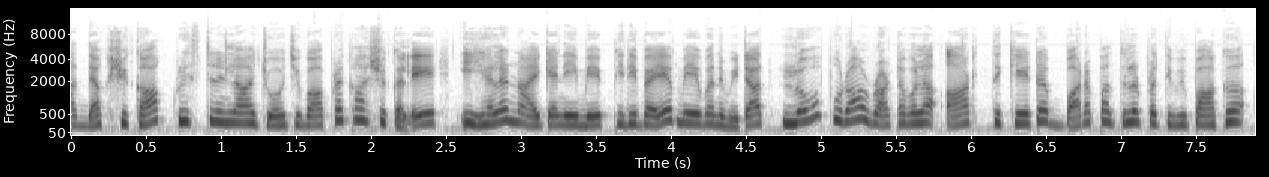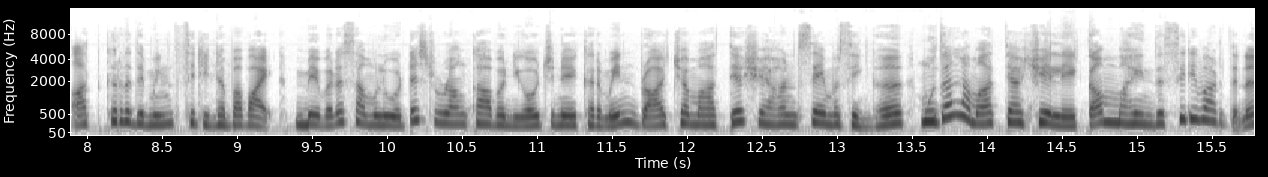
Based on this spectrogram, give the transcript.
අධ්‍යක්ෂිකා ක්‍රිස්ටනිලා ජෝජිවා ප්‍රකාශ කළේ ඉහළ ණයගැනීමේ පිරිවැය මේ වන විටත් ලොව පුරා රටවල ආර්ථිකයට බරපතල ප්‍රතිවිපාක අත්කර දෙමින් සිටින බවයි. මෙවර සමුළුවට ශ්‍ර ලංකාව නියෝජනය කරමින් රාජ්‍යමාත්‍ය ශයහන් සේමසිංහ මුදල් අමාත්‍යංශයේ ලේකම් මහින්ද සිරිවර්ධන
